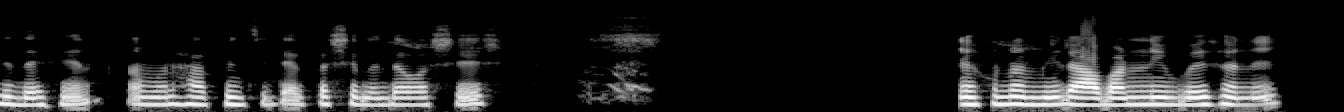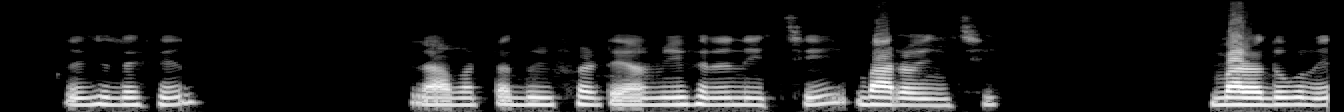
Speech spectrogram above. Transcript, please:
যে দেখেন, আমার হাফ ইঞ্চিতে একটা সেলাই দেওয়া শেষ। এখন আমি রাবার নিব এখানে। এই যে দেখেন, রাবারটা দুই ফাটে আমি এখানে নিচ্ছি বারো ইঞ্চি। বারো দুগুণে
